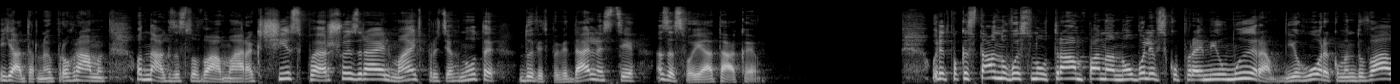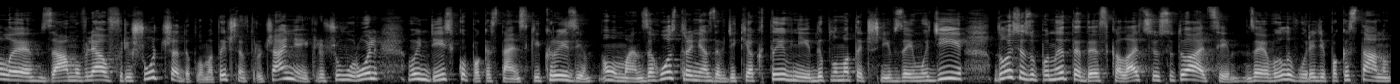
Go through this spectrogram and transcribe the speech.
ядерної програми. Однак, за словами Аракчі, спершу Ізраїль мають притягнути до відповідальності за свої атаки. Уряд Пакистану висунув Трампа на Нобелівську премію мира. Його рекомендували за, мовляв, рішуче дипломатичне втручання і ключову роль в індійсько-пакистанській кризі. У момент загострення завдяки активній дипломатичній взаємодії вдалося зупинити деескалацію ситуації, заявили в уряді Пакистану.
